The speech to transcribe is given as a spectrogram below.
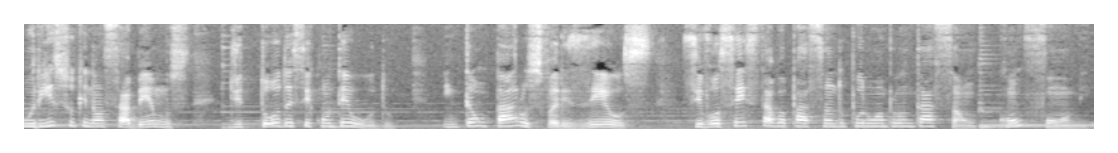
Por isso que nós sabemos de todo esse conteúdo. Então, para os fariseus, se você estava passando por uma plantação com fome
